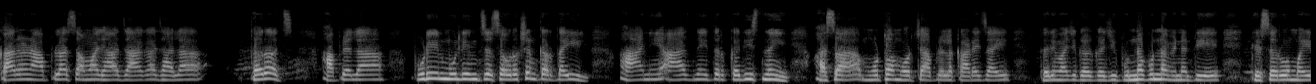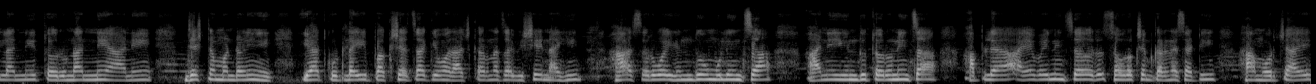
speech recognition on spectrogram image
कारण आपला समाज हा जागा झाला तरच आपल्याला पुढील मुलींचं संरक्षण करता येईल. आणि आज नाही तर कधीच नाही असा मोठा मोर्चा आपल्याला काढायचा आहे. तरी माझी गळगजी पुन्हा पुन्हा विनंती आहे की सर्व महिलांनी तरुणांनी आणि ज्येष्ठ मंडळींनी यात कुठलाही पक्षाचा किंवा राजकारणाचा विषय नाही. हा सर्व हिंदू मुलींचा आणि हिंदू तरुणींचा आपल्या आई बहिणींचं संरक्षण करण्यासाठी हा मोर्चा आहे.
